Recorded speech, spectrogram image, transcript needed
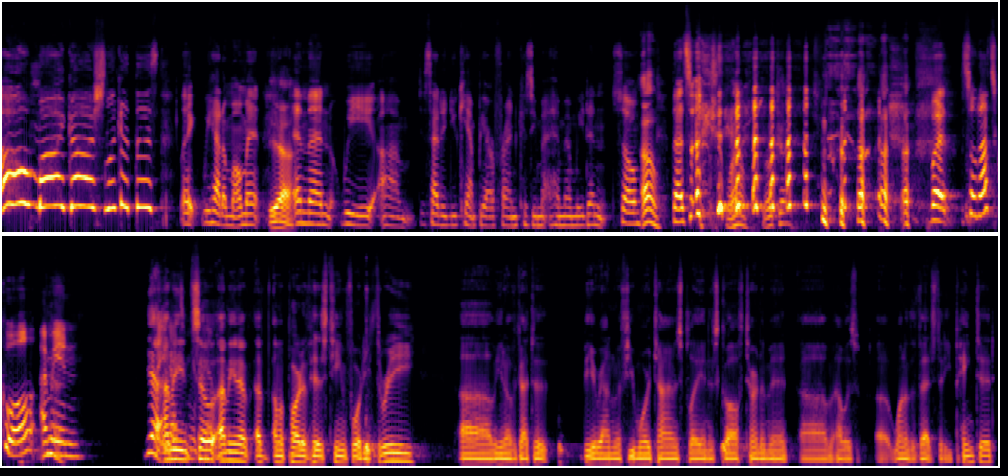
"Oh my gosh, look at this!" Like we had a moment. Yeah. And then we um, decided you can't be our friend because you met him and we didn't. So Oh. that's wow. Okay. but so that's cool. I mean, Yeah, I mean, so him. I mean, I've, I've, I'm a part of his team 43. Um, you know, I've got to be around him a few more times, play in his golf tournament. Um, I was uh, one of the vets that he painted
